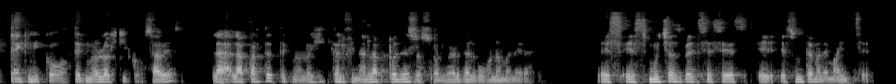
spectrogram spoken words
técnico, tecnológico, ¿sabes? La, la parte tecnológica al final la puedes resolver de alguna manera. Es, es muchas veces es, eh, es un tema de mindset.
